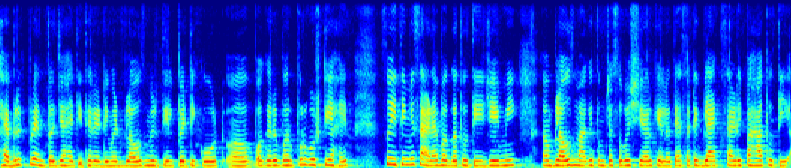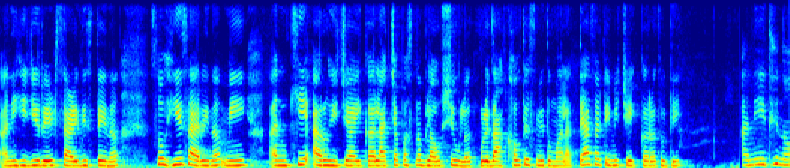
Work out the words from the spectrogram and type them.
फॅब्रिकपर्यंत जे आहेत इथे रेडीमेड ब्लाऊज मिळतील पेटीकोट वगैरे भरपूर गोष्टी आहेत. सो इथे मी साड्या बघत होती जे मी ब्लाऊज मागे तुमच्यासोबत शेअर केलं त्यासाठी ब्लॅक साडी पाहत होती आणि ही जी रेड साडी दिसते ना सो ही साडी ना मी आणखी आरोहीच्या एका लाच्यापासनं ब्लाऊज शिवलं पुढे दाखवतेच मी तुम्हाला. त्यासाठी मी चेक करत होती. आणि इथे ना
